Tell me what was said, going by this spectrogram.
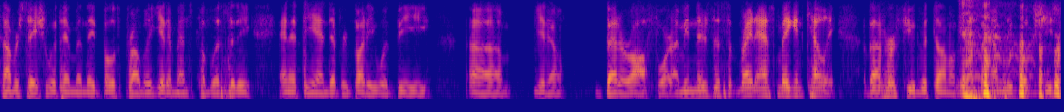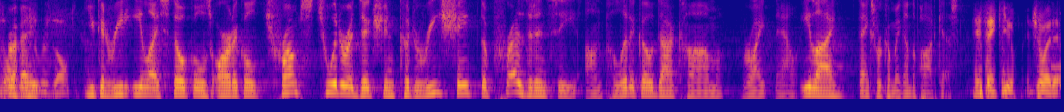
conversation with him, and they'd both probably get immense publicity, and at the end, everybody would be, um, you know, better off for it. I mean, there's this right. Ask Megyn Kelly about her feud with Donald Trump and how many books she sold right. as a result. You can read Eli Stokols' article "Trump's Twitter Addiction Could Reshape the Presidency" on Politico.com right now. Eli, thanks for coming on the podcast. Hey, thank you. Enjoyed it.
